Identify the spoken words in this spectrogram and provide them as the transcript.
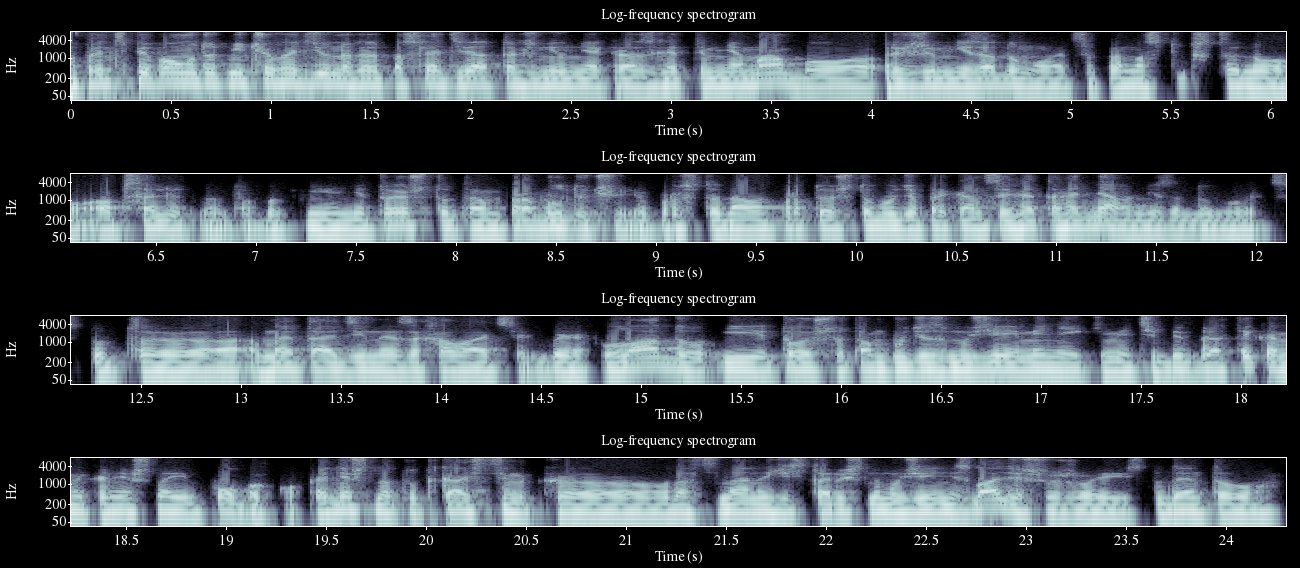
Ну, прынцыпе по тут нічога дзіўнага пасля 9 жніўня якраз гэтым няма бо рэжым не задумваецца пра наступствы. Ну абсалютна бок не, не тое что там пра будучыню просто нават про тое што будзе пры канцы гэтага дня не задумваецца. Тут э, мэта адзіная захаваць як бы уладу і тое что там будзе з музеямі нейкімі ці бібліятэкамі конечно ім побаку конечно тут кастинг в нацыянальны гістарычны музей не зладзіш ужо і студэнтаў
